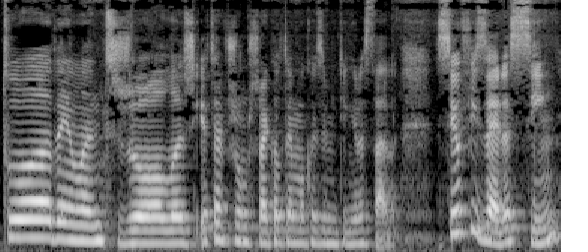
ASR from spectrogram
todo em lantejoulas, e até vos vou mostrar que ele tem uma coisa muito engraçada. Se eu fizer assim,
